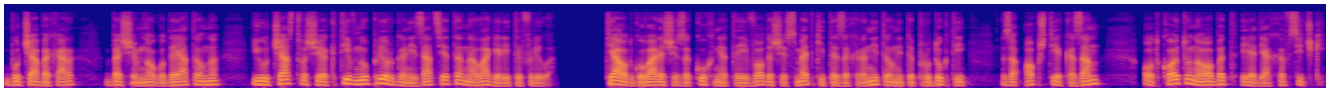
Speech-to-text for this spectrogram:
Буча Бехар беше много деятелна и участваше активно при организацията на лагерите в Рила. Тя отговаряше за кухнята и водеше сметките за хранителните продукти, за общия казан, от който на обед ядяха всички.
